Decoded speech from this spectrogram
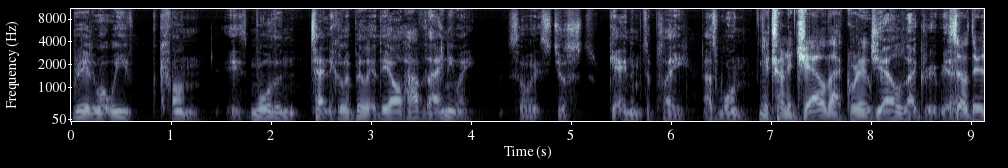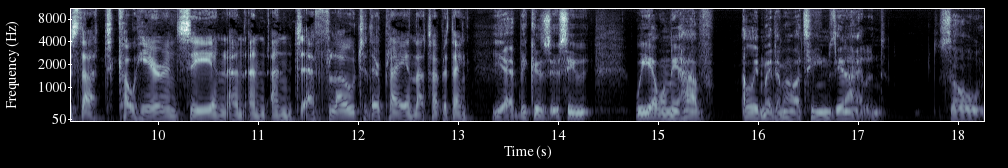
really what we've come. It's more than technical ability; they all have that anyway. So it's just getting them to play as one. You're trying to gel that group. Gel that group, yeah. So there's that coherency and, and, and, and a flow to their play and that type of thing. Yeah, because see, we only have a limited amount of teams in Ireland. So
